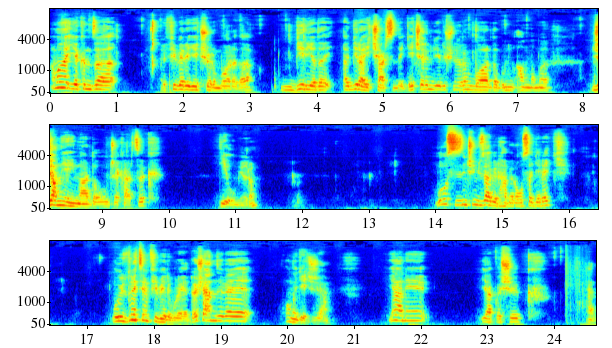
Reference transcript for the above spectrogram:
Ama yakında fibere geçiyorum bu arada. Bir ya da bir ay içerisinde geçerim diye düşünüyorum. Bu arada bunun anlamı canlı yayınlarda olacak artık diye umuyorum. Bu sizin için güzel bir haber olsa gerek. Uydunetin fiberi buraya döşendi ve ona geçeceğim. Yani yaklaşık yani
